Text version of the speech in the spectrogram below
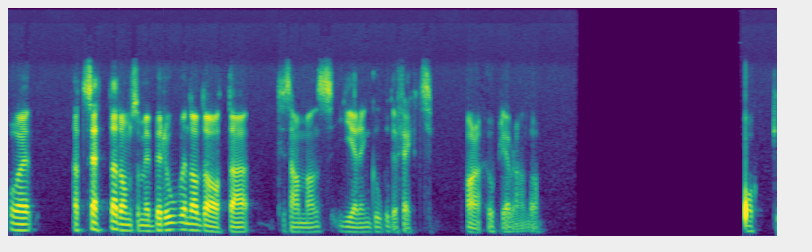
Och att sätta de som är beroende av data tillsammans ger en god effekt, upplever han då. Och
